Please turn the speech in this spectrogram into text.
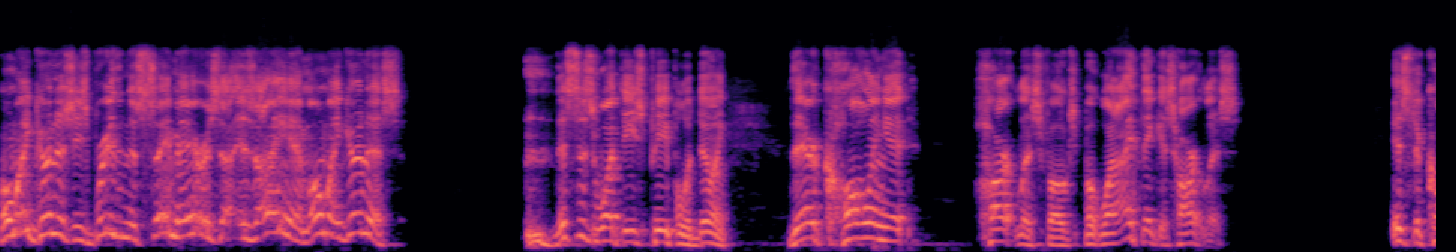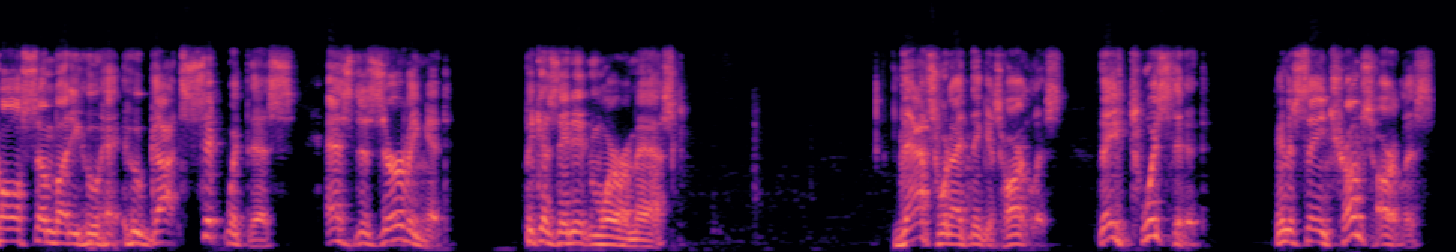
Oh my goodness, he's breathing the same air as, as I am. Oh my goodness. this is what these people are doing. They're calling it heartless, folks. But what I think is heartless is to call somebody who ha- who got sick with this as deserving it because they didn't wear a mask. That's what I think is heartless. They've twisted it into saying Trump's heartless.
